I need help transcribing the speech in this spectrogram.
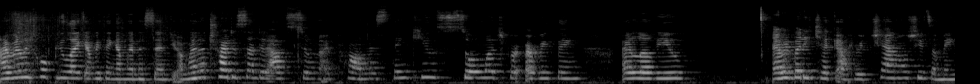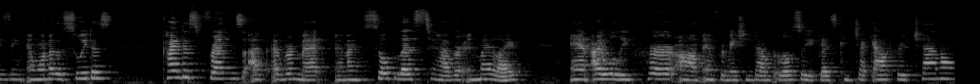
I really hope you like everything I'm going to send you. I'm going to try to send it out soon, I promise. Thank you so much for everything. I love you. Everybody check out her channel. She's amazing and one of the sweetest, kindest friends I've ever met. And I'm so blessed to have her in my life. And I will leave her um, information down below so you guys can check out her channel.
